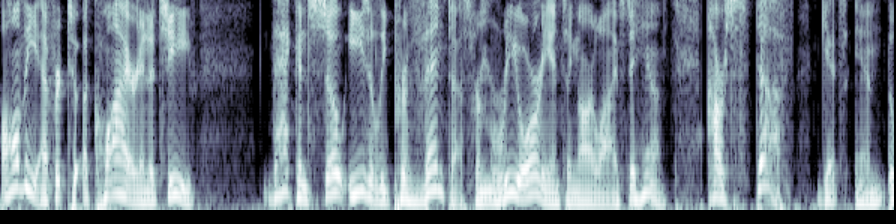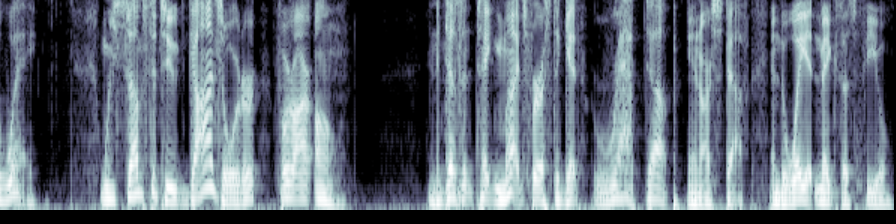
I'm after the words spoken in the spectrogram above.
all the effort to acquire and achieve, that can so easily prevent us from reorienting our lives to Him. Our stuff gets in the way. We substitute God's order for our own. And it doesn't take much for us to get wrapped up in our stuff and the way it makes us feel.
